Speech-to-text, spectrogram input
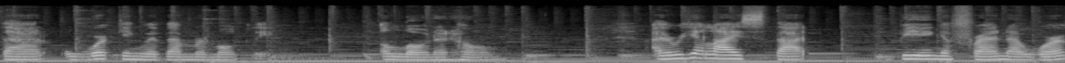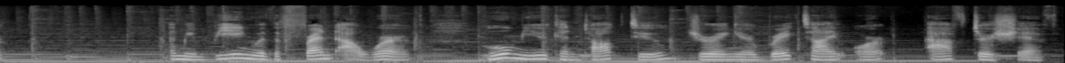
than working with them remotely, alone at home. I realized that being a friend at work, I mean, being with a friend at work whom you can talk to during your break time or after shift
